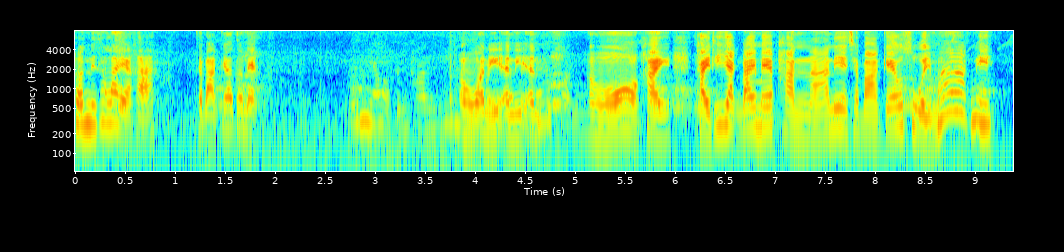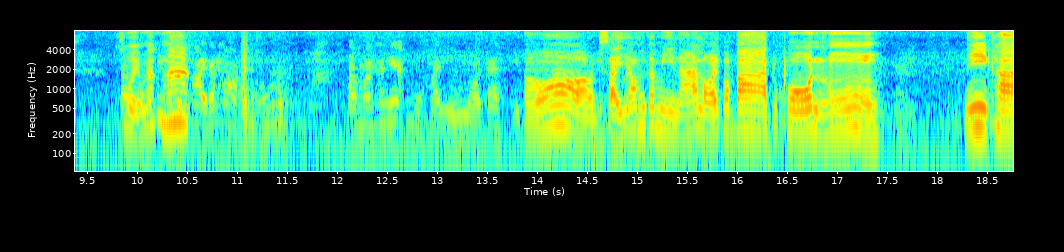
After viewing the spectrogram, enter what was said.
ต้นนี้เท่าไหร่อะคะชบาแก้วต้นเนี้ยต้นเนี้ยแบบเป็นพันธุ์ที่อ๋ออันนี้อันนี้อันเป็แม่พันธุ์อ๋อใครใครที่อยากได้แม่พันธุ์นะเนี่ยชบาแก้วสวยมากนี่ สวยมากขายกระถางประมาณเท่าเนี้ยหนูขายอยู่ร้อยแปดสิบๆอ๋อไซส์ย่อมก็มีนะร้อยกว่าบาททุกคนอืมนี่ค่ะ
